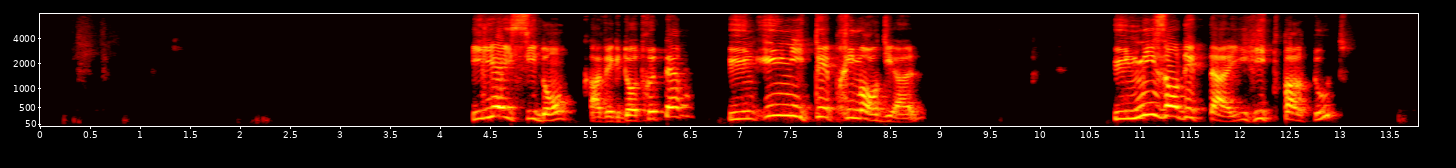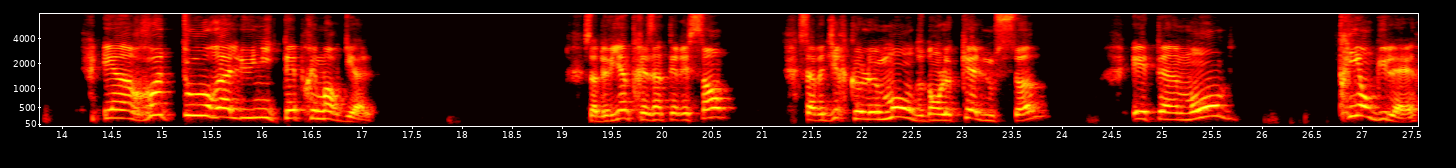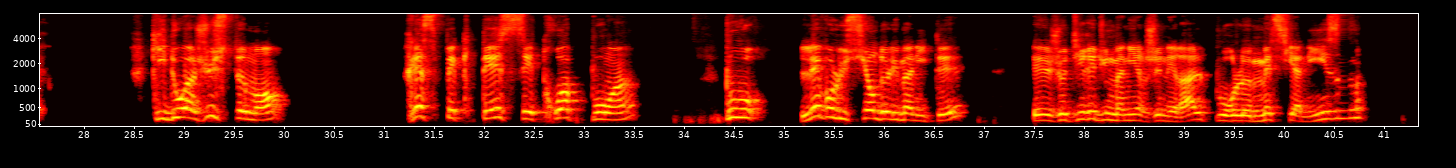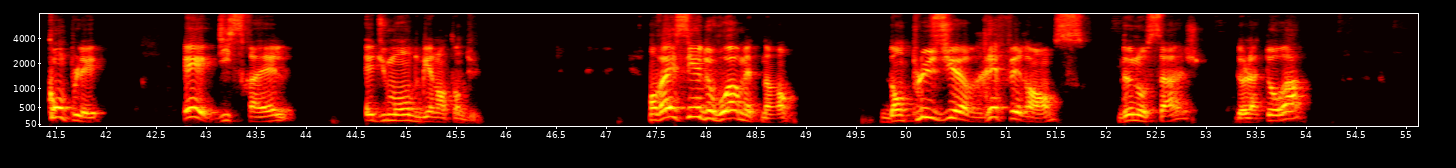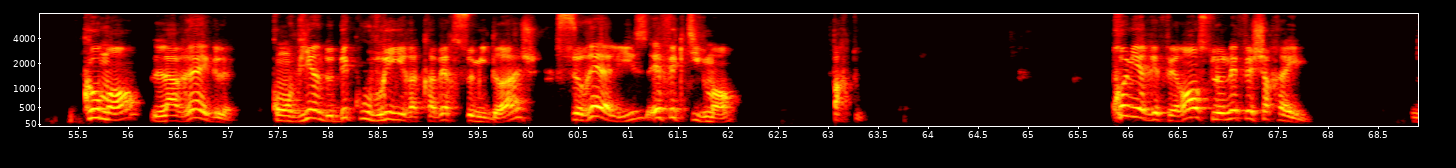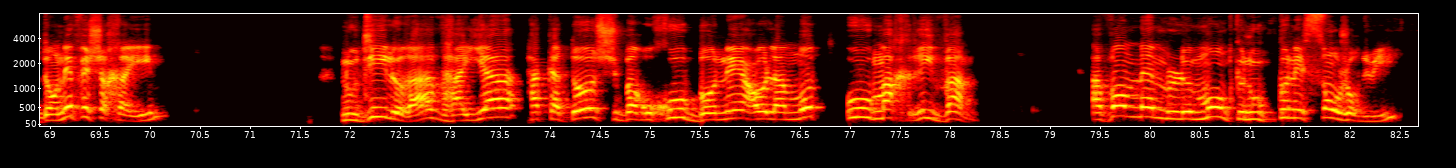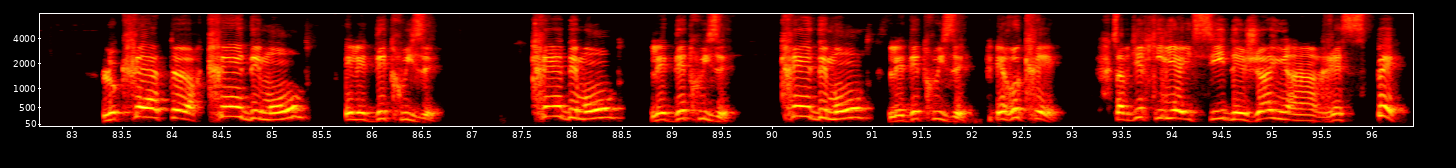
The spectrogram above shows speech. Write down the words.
Il y a ici donc, avec d'autres termes, une unité primordiale, une mise en détail, hit par et un retour à l'unité primordiale. Ça devient très intéressant. Ça veut dire que le monde dans lequel nous sommes est un monde triangulaire qui doit justement respecter ces trois points pour l'évolution de l'humanité et je dirais d'une manière générale pour le messianisme complet et d'Israël et du monde, bien entendu. On va essayer de voir maintenant, dans plusieurs références de nos sages, de la Torah, comment la règle qu'on vient de découvrir à travers ce midrash se réalise effectivement partout. Première référence, le Nefesh HaChaim. Dans Nefesh HaChaim, nous dit le Rav, Haya Hakadosh Baruchu Bone Olamot ou Machrivam. Avant même le monde que nous connaissons aujourd'hui, le Créateur créait des mondes et les détruisait. Créait des mondes, les détruisait. Créait des mondes, les détruisait. Et recréait. Ça veut dire qu'il y a ici déjà un respect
